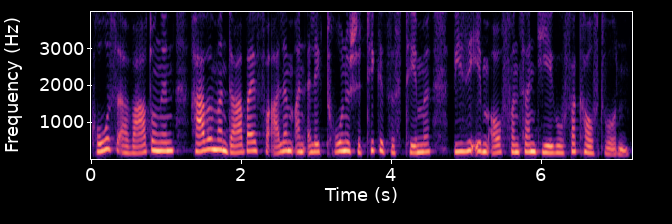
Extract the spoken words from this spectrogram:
Große Erwartungen habe man dabei vor allem an elektronische Ticketsysteme, wie sie eben auch von San Diego verkauft wurden.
